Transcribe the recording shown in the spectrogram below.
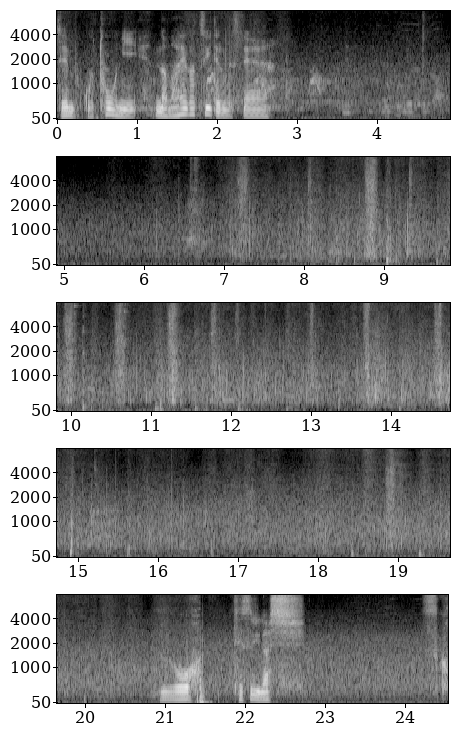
全部こう塔に名前がついてるんですね。うお手すりなしすごい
